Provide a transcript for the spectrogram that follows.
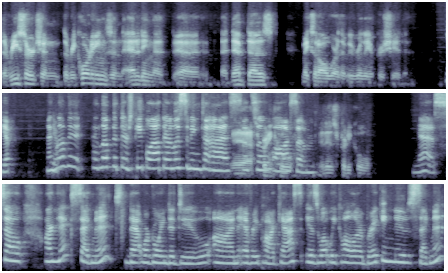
the research and the recordings and the editing that uh, that Deb does makes it all worth it. We really appreciate it. Yep. I Yep. love it. I love that there's people out there listening to us. Yeah, That's it's so pretty cool. awesome. It is pretty cool. Yes. So, our next segment that we're going to do on every podcast is what we call our breaking news segment.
